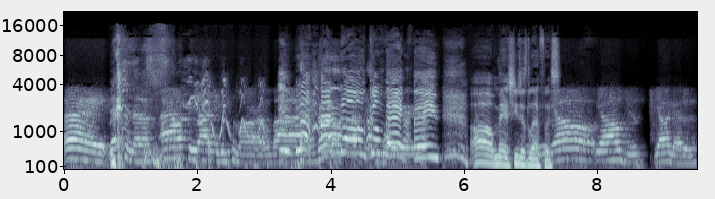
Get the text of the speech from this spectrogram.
All right, that's enough. I'll see y'all niggas tomorrow. Bye. no, come back, babe. Oh man, she just left us. Y'all, y'all just y'all gotta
